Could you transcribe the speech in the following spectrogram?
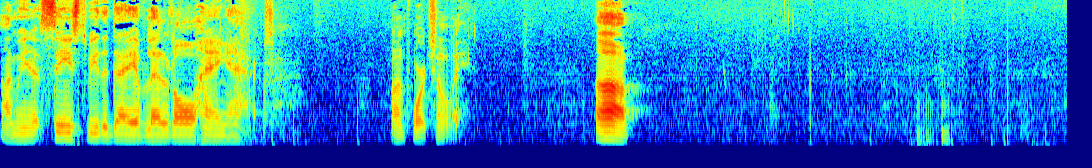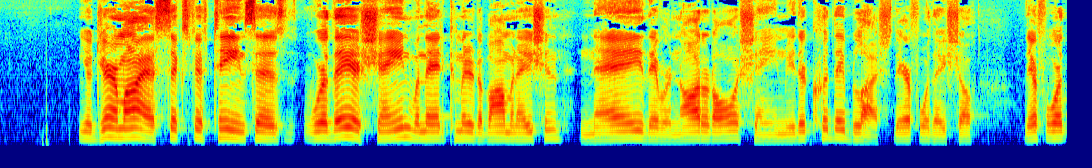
I mean, it seems to be the day of let it all hang out, unfortunately. Uh, you know, Jeremiah 6:15 says, "Were they ashamed when they had committed abomination? Nay, they were not at all ashamed, neither could they blush. Therefore they shall therefore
